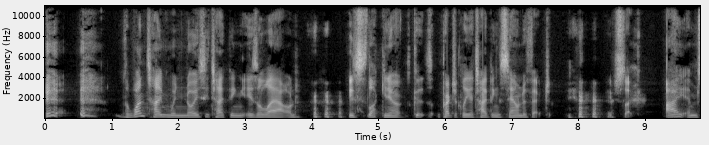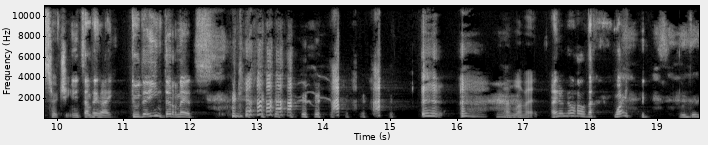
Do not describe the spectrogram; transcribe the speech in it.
the one time when noisy typing is allowed, it's like you know it's practically a typing sound effect. it's just like I am searching. It's something like to the internet. I love it. I don't know how that. Why did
